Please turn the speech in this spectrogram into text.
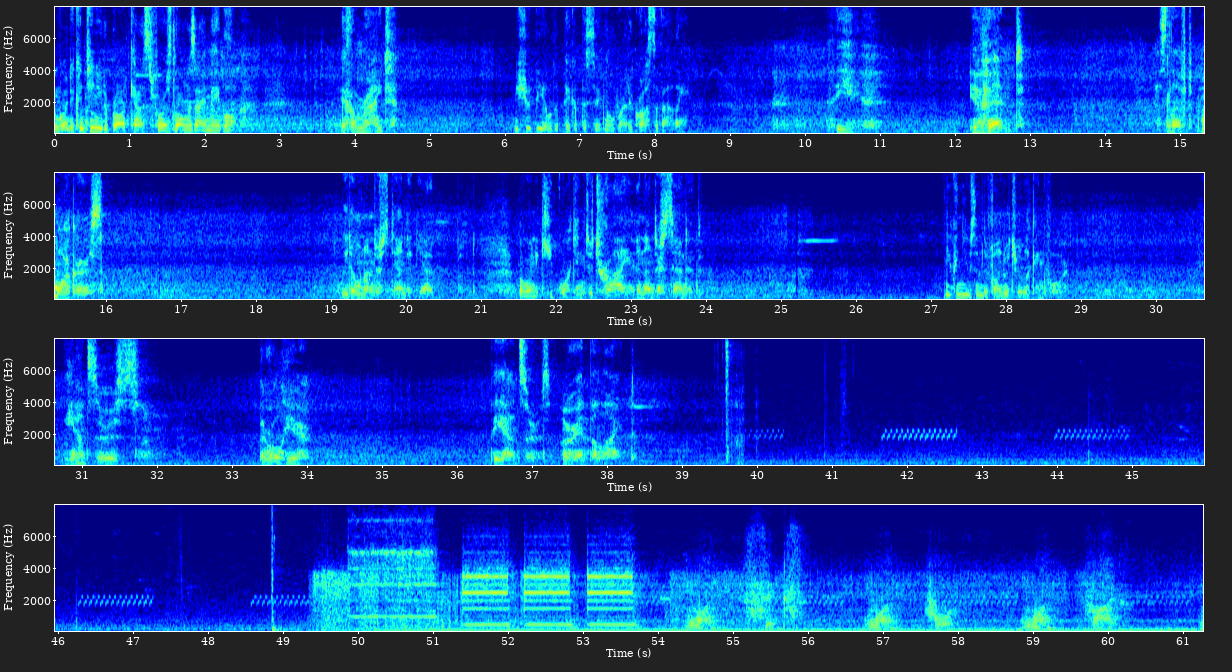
I'm going to continue to broadcast for as long as I'm able. If I'm right, we should be able to pick up the signal right across the valley. The event has left markers. We don't understand it yet, but we're going to keep working to try and understand it. You can use them to find what you're looking for. The answers, they're all here. The answers are in the light. One, six, one, four, one, five,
